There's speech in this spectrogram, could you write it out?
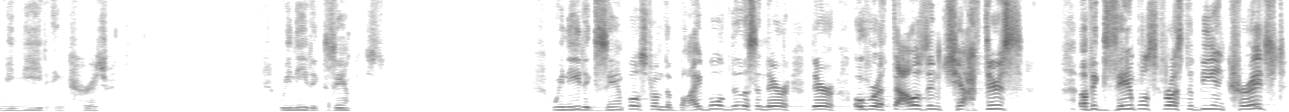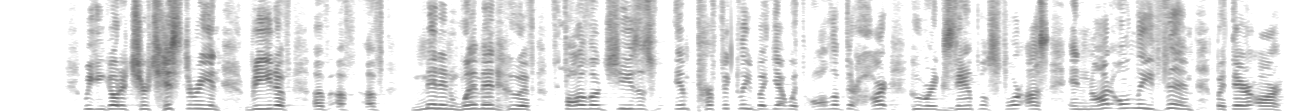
We need encouragement. We need examples. We need examples from the Bible. Listen, there, there are over a thousand chapters of examples for us to be encouraged. We can go to church history and read of, of, of, of, men and women who have followed Jesus imperfectly, but yet with all of their heart, who were examples for us. And not only them, but there are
